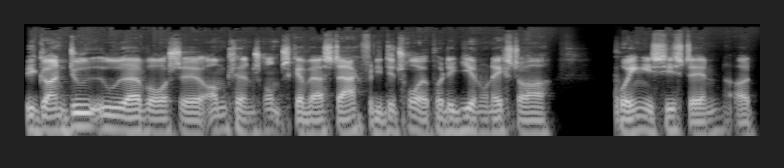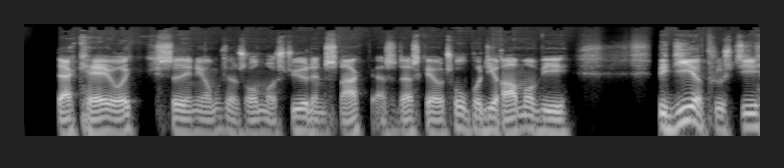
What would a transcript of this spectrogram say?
Vi gør en dyd ud af, at vores øh, omklædningsrum skal være stærkt, fordi det tror jeg på, det giver nogle ekstra point i sidste ende, og der kan jeg jo ikke sidde inde i omklædningsrummet og styre den snak. Altså, der skal jeg jo tro på de rammer, vi, vi giver, plus de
